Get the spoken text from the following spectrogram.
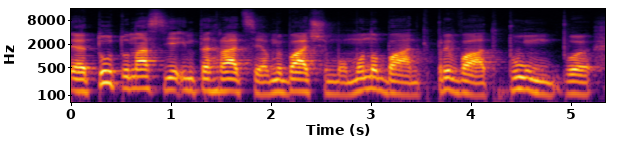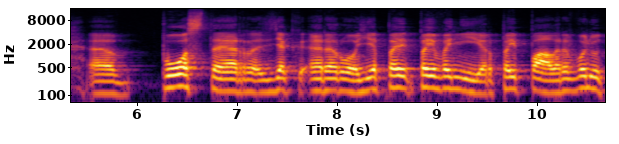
Е, Тут у нас є інтеграція. Ми бачимо Монобанк, Приват, Пумп. Постер як РРО, є Pay- Payoneer, PayPal, Revolut.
